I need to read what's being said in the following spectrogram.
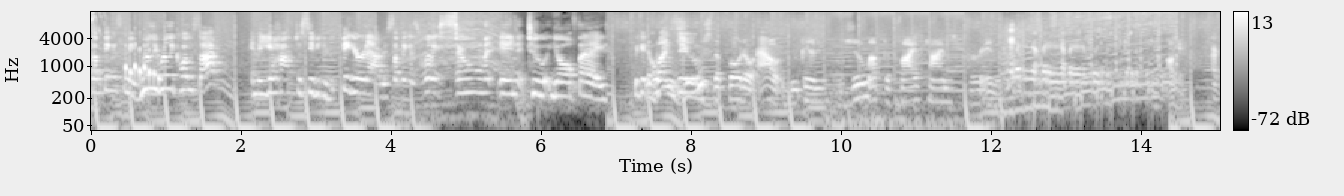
Something is gonna be really, really close up, and then you have to see if you can figure it out. If something is really zoom into your face. We can The only button zoom. zooms the photo out. You can zoom up to five times per image. Okay. Okay.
